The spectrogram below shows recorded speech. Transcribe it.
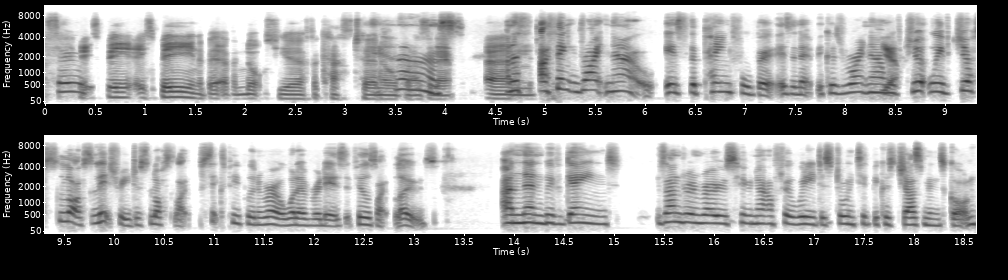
So It's been it's been a bit of a nuts year for cast turnover, hasn't it? yes. And I, Um, th- I think right now is the painful bit, isn't it? Because right now Yeah. we've ju- we've just lost, literally just lost like six people in a row or whatever it is. It feels like loads, and then we've gained Xander and Rose, who now feel really disjointed because Jasmine's gone.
